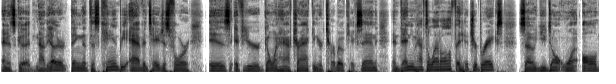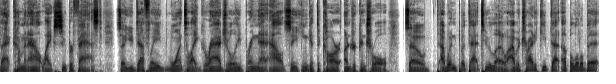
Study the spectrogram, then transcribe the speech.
and it's good. Now, the other thing that this can be advantageous for is if you're going half track and your turbo kicks in and then you have to let off and hit your brakes. So you don't want all that coming out like super fast. So you definitely want to like gradually bring that out so you can get the car under control. So I wouldn't put that too low. I would try to keep that up a little bit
